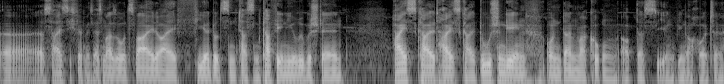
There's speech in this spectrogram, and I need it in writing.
Äh, das heißt, ich werde mir jetzt erstmal so zwei, drei, vier Dutzend Tassen Kaffee in die Rübe stellen. Heiß, kalt, heiß, kalt duschen gehen und dann mal gucken, ob das irgendwie noch heute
